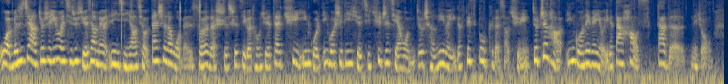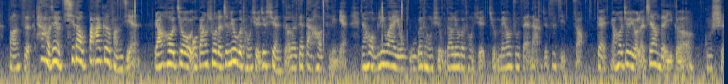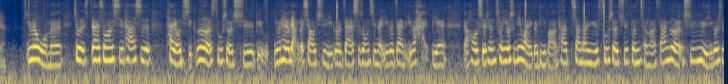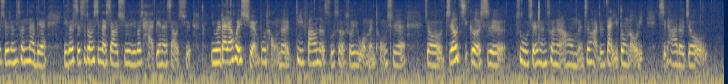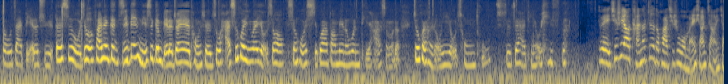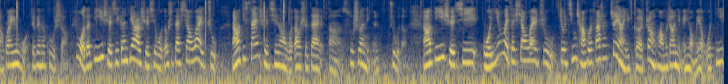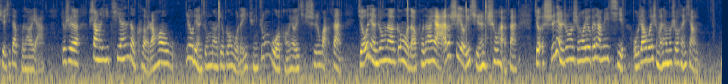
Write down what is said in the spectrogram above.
我们是这样，就是因为其实学校没有硬性要求，但是呢，我们所有的十十几个同学在去英国，英国是第一学期去之前，我们就成立了一个 Facebook 的小群，就正好英国那边有一个大 house 大的那种房子，它好像有七到八个房间，然后就我刚刚说的这六个同学就选择了在大 house 里面，然后我们另外有五个同学，五到六个同学就没有住在那儿，就自己造，对，然后就有了这样的一个故事。因为我们就是在松旺西，它是它有几个宿舍区，比如因为它有两个校区，一个在市中心的，一个在一个海边，然后学生村又是另外一个地方，它相当于宿舍区分成了三个区域，一个是学生村那边，一个是市中心的校区，一个是海边的校区。因为大家会选不同的地方的宿舍，所以我们同学就只有几个是住学生村的，然后我们正好就在一栋楼里，其他的就都在别的区域。但是我就发现，跟即便你是跟别的专业的同学住，还是会因为有时候生活习惯方面的问题啊什么的，就会很容易有冲突。其实这还挺有意思的。对，其实要谈到这的话，其实我蛮想讲一讲关于我这边的故事啊。是我的第一学期跟第二学期我都是在校外住，然后第三学期呢，我倒是在嗯宿舍里面住的。然后第一学期我因为在校外住，就经常会发生这样一个状况，不知道你们有没有？我第一学期在葡萄牙，就是上了一天的课，然后六点钟呢就跟我的一群中国朋友一起吃晚饭，九点钟呢跟我的葡萄牙的室友一起人吃晚饭。就十点钟的时候又跟他们一起，我不知道为什么他们说很想，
